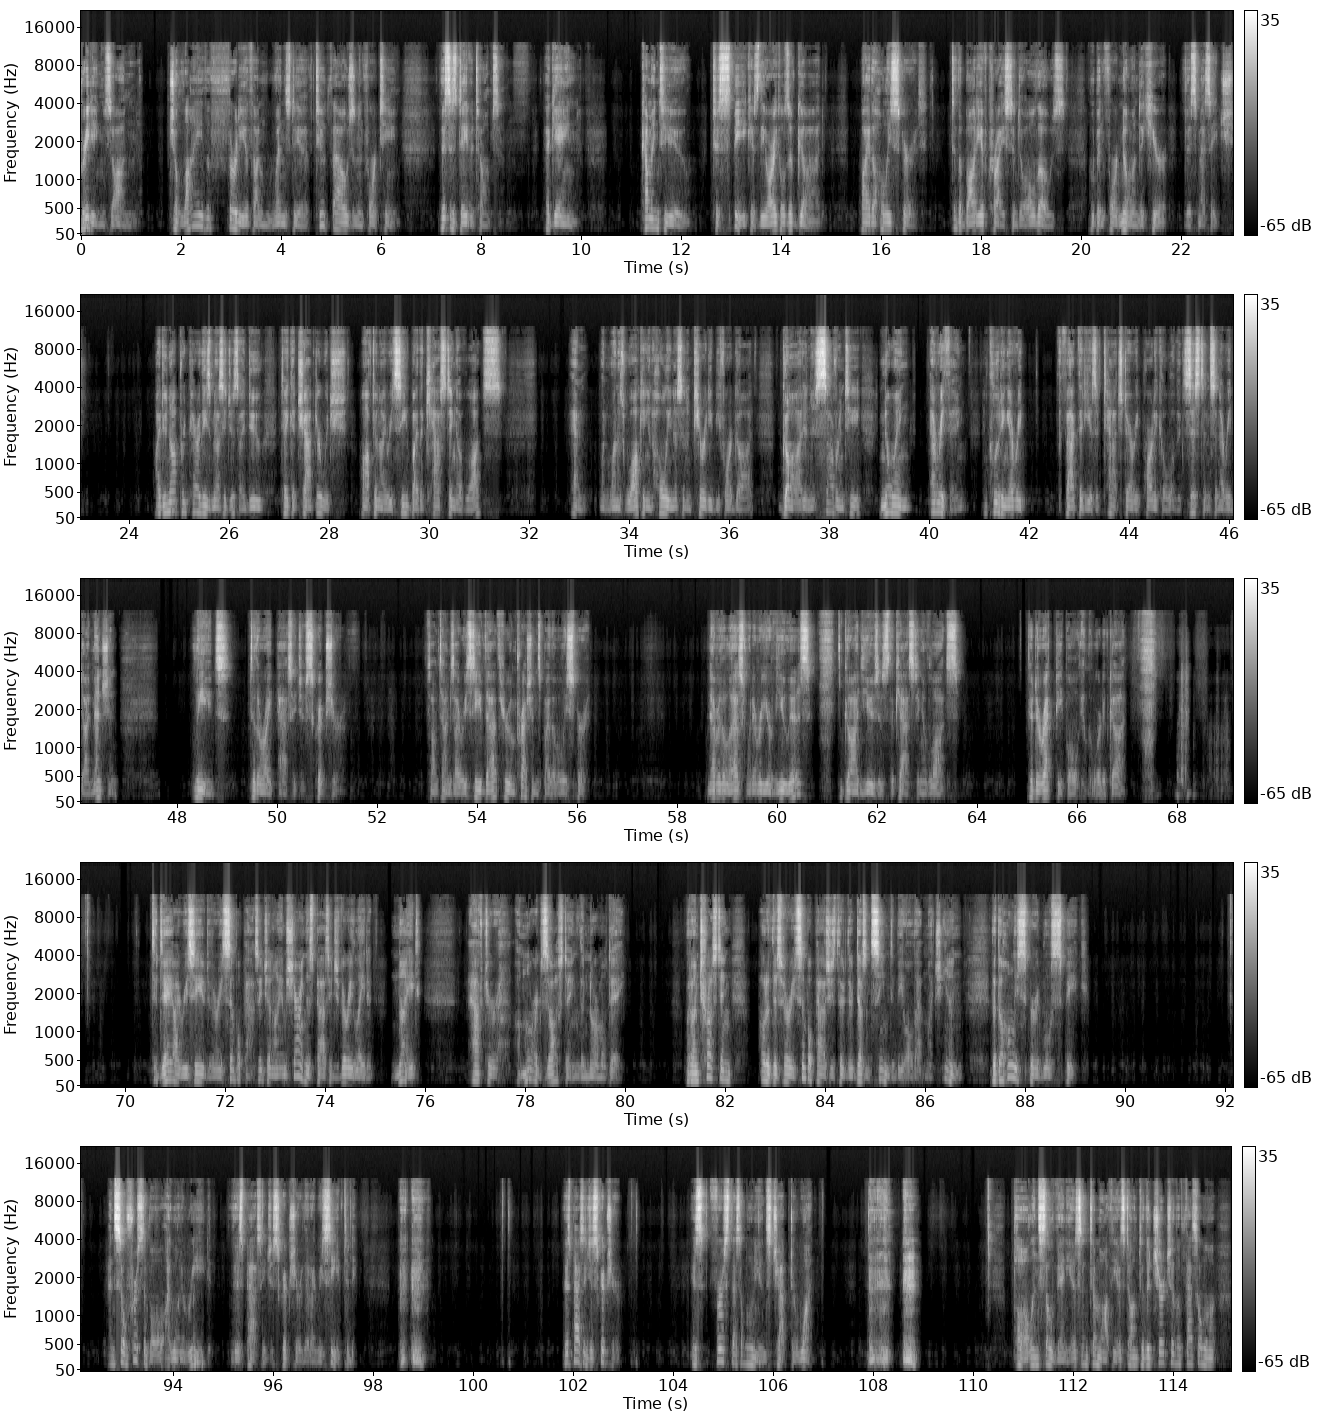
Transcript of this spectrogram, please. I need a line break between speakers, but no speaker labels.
Greetings on July the 30th on Wednesday of 2014. This is David Thompson. Again, coming to you to speak as the oracles of God by the Holy Spirit to the body of Christ and to all those who've been foreknown to hear this message. I do not prepare these messages. I do take a chapter which often I receive by the casting of lots. And when one is walking in holiness and in purity before God, God in his sovereignty, knowing everything, including every the fact that he is attached to every particle of existence in every dimension, leads to the right passage of Scripture. Sometimes I receive that through impressions by the Holy Spirit. Nevertheless, whatever your view is, God uses the casting of lots to direct people in the Word of God. Today I received a very simple passage, and I am sharing this passage very late at night after a more exhausting than normal day. But I'm trusting out of this very simple passage that there doesn't seem to be all that much in that the Holy Spirit will speak. And so, first of all, I want to read this passage of Scripture that I received today. this passage of Scripture is 1 Thessalonians chapter 1. Paul and Silvanus and Timotheus down to the church of the Thessalonians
